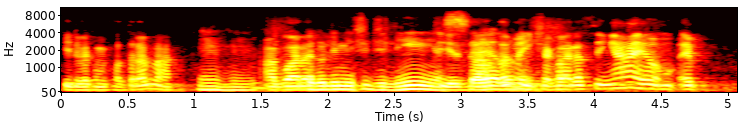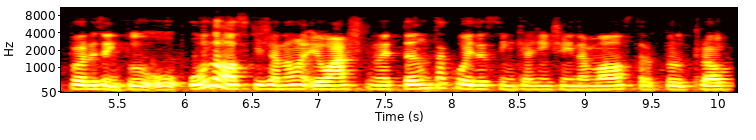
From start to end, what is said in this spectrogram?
Porque ele vai começar a travar. uhum, Agora, pelo limite de linhas, Exatamente. células. Agora, assim, ah, é, é, por exemplo, o, o nosso, que já não, eu acho que não é tanta coisa assim que a gente ainda mostra para o,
